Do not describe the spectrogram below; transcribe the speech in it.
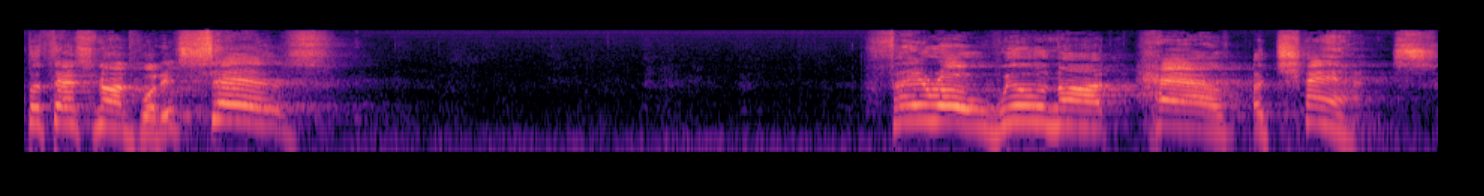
But that's not what it says. Pharaoh will not have a chance.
